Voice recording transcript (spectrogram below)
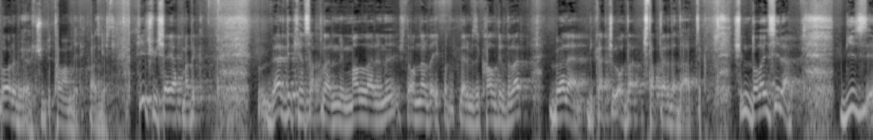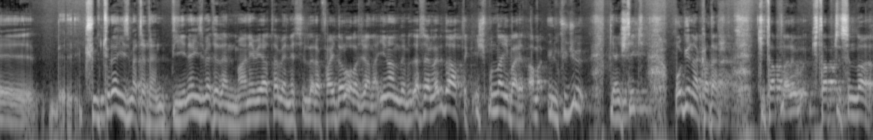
Doğru bir ölçüydü. Tamam dedik vazgeçtik. Hiçbir şey yapmadık. Verdik hesaplarını, mallarını, işte onlar da ipoteklerimizi kaldırdılar. Böyle birkaç yıl o da kitapları da dağıttık. Şimdi dolayısıyla biz e, kültüre hizmet eden, dine hizmet eden, maneviyata ve nesillere faydalı olacağına inandığımız eserleri dağıttık. İş bundan ibaret. Ama ülkücü gençlik o güne kadar kitapları kitapçısında,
